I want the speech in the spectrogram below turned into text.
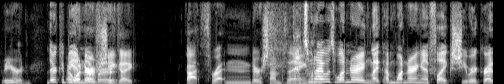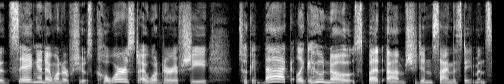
Weird. there could I be a wonder if she like got threatened or something. That's what I was wondering. Like, I'm wondering if like she regretted saying it. I wonder if she was coerced. I wonder if she took it back. Like, who knows? But um, she didn't sign the statements.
